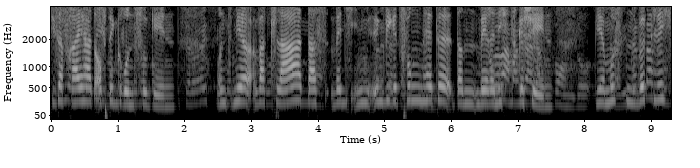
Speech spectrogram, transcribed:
dieser Freiheit auf den Grund zu gehen. Und mir war klar, dass wenn ich ihn irgendwie gezwungen hätte, dann wäre nichts geschehen. Wir mussten wirklich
